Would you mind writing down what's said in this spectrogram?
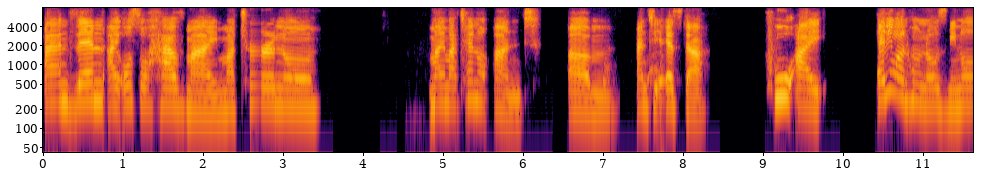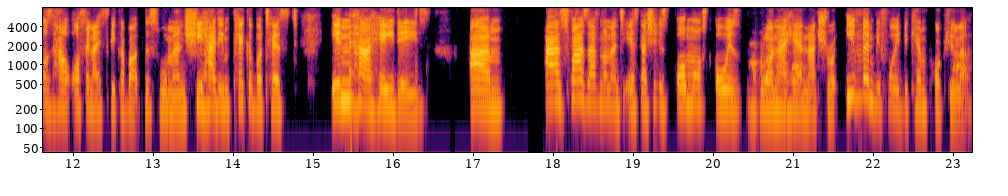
and then I also have my maternal, my maternal aunt, um, Auntie Esther, who I, anyone who knows me knows how often I speak about this woman. She had impeccable taste in her heydays. Um, as far as I've known Auntie Esther, she's almost always worn her hair natural, even before it became popular.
